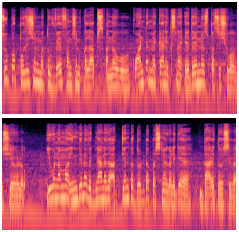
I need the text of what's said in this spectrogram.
ಸೂಪರ್ ಪೊಸಿಷನ್ ಮತ್ತು ವೇವ್ ಫಂಕ್ಷನ್ ಕಲಾಪ್ಸ್ ಅನ್ನೋವು ಕ್ವಾಂಟಮ್ ಮೆಕ್ಯಾನಿಕ್ಸ್ನ ಎದೆಯನ್ನು ಸ್ಪರ್ಶಿಸುವ ವಿಷಯಗಳು. ಇವು ನಮ್ಮ ಇಂದಿನ ವಿಜ್ಞಾನದ ಅತ್ಯಂತ ದೊಡ್ಡ ಪ್ರಶ್ನೆಗಳಿಗೆ ದಾರಿ ತೋರಿಸಿವೆ.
